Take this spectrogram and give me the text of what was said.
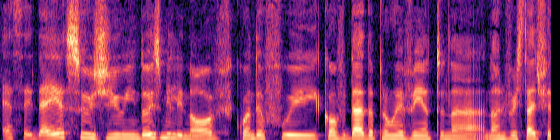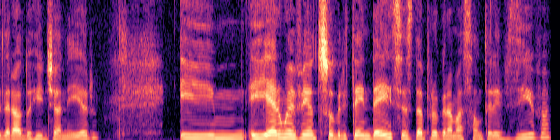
Essa ideia surgiu em 2009, quando eu fui convidada para um evento na, na Universidade Federal do Rio de Janeiro. E, e, era um evento sobre tendências da programação televisiva.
